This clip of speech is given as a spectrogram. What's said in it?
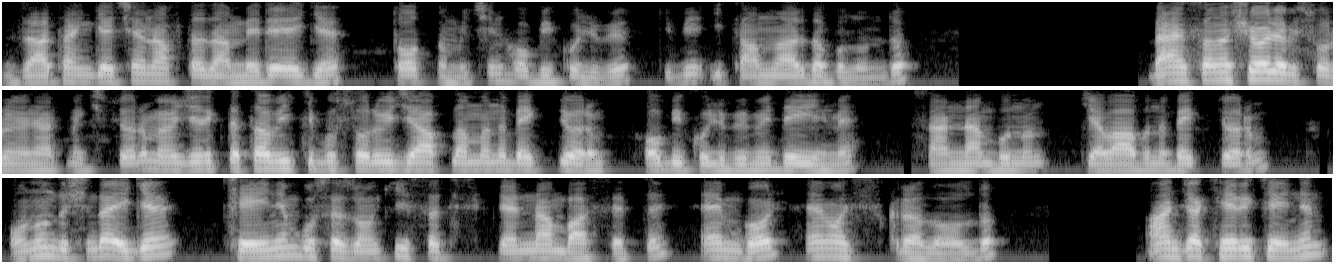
Zaten geçen haftadan beri Ege Tottenham için hobi kulübü gibi ithamlarda bulundu. Ben sana şöyle bir soru yöneltmek istiyorum. Öncelikle tabii ki bu soruyu cevaplamanı bekliyorum. Hobi kulübü mü değil mi? Senden bunun cevabını bekliyorum. Onun dışında Ege Kane'in bu sezonki istatistiklerinden bahsetti. Hem gol hem asist kralı oldu. Ancak Harry Kane'in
